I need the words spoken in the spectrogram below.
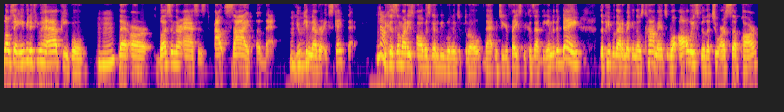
No, I'm saying even if you have people hmm that are busting their asses outside of that, you can never escape that Mm-hmm. no. because somebody's always going to be willing to throw that into your face. Because at the end of the day, the people that are making those comments will always feel that you are subpar.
